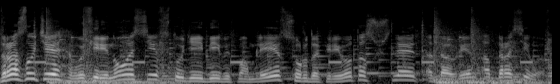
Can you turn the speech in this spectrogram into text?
Здравствуйте! В эфире новости. В студии Бейбит Мамлеев. Сурдоперевод осуществляет Даврен Абдрасилов.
